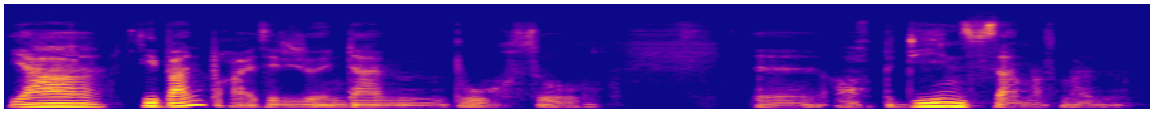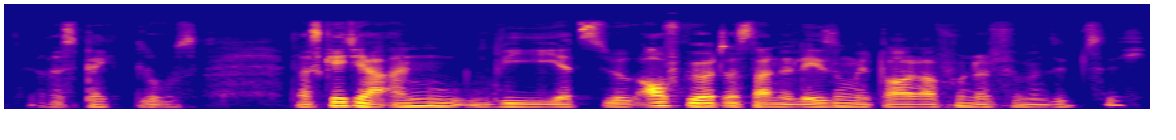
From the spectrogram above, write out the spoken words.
ja die Bandbreite, die du in deinem Buch so äh, auch bedienst, sagen wir es mal respektlos. Das geht ja an, wie jetzt du aufgehört hast, deine Lesung mit Paragraph 175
